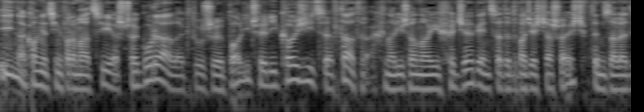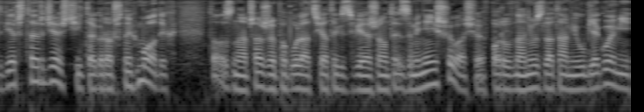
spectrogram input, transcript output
I na koniec informacji jeszcze górale, którzy policzyli kozice w Tatrach. Naliczono ich 926, w tym zaledwie 40 tegorocznych młodych. To oznacza, że populacja tych zwierząt zmniejszyła się w porównaniu z latami ubiegłymi.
